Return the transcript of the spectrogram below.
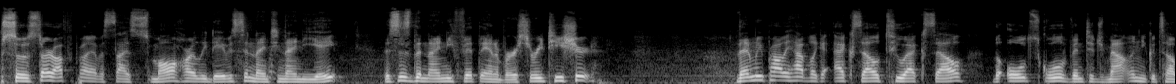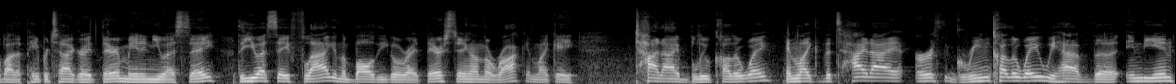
So to start off, we probably have a size small Harley Davidson 1998. This is the 95th anniversary t-shirt. Then we probably have like an XL, 2XL, the old school vintage mountain. You could tell by the paper tag right there, made in USA. The USA flag and the bald eagle right there, standing on the rock in like a tie-dye blue colorway. And like the tie-dye earth green colorway, we have the Indian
